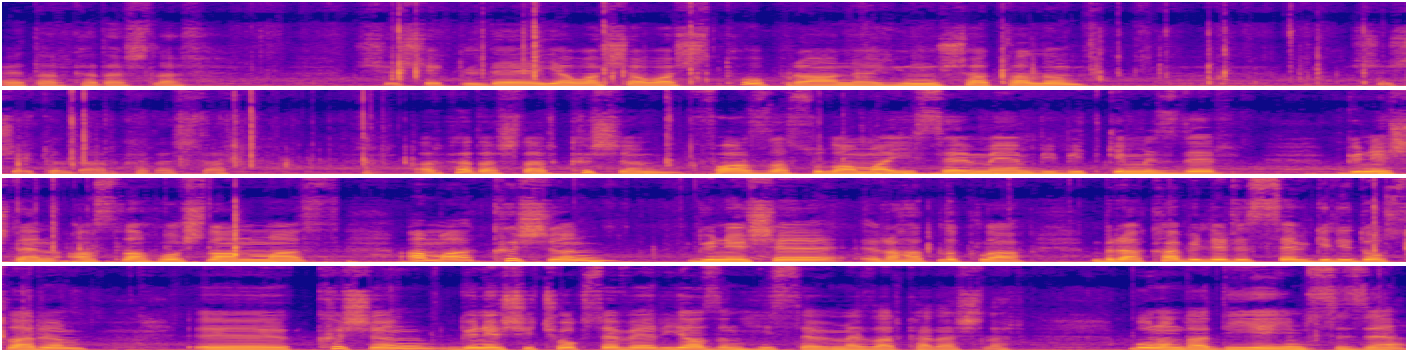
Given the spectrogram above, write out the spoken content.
Evet arkadaşlar şu şekilde yavaş yavaş toprağını yumuşatalım. Şu şekilde arkadaşlar. Arkadaşlar kışın fazla sulamayı sevmeyen bir bitkimizdir. Güneşten asla hoşlanmaz ama kışın güneşe rahatlıkla bırakabiliriz sevgili dostlarım. Ee, kışın güneşi çok sever, yazın hiç sevmez arkadaşlar. Bunun da diyeyim size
